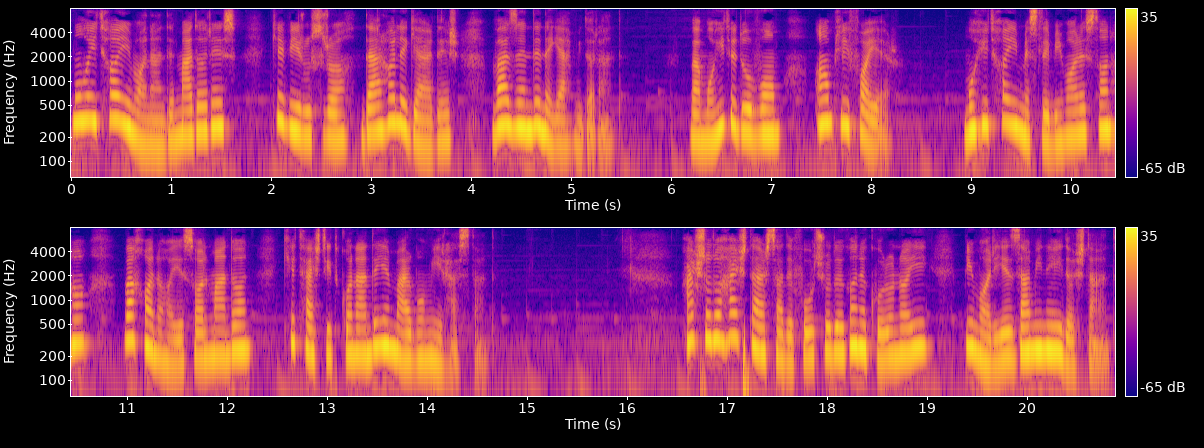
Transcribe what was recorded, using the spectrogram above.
محیط هایی مانند مدارس که ویروس را در حال گردش و زنده نگه می دارند. و محیط دوم amplifier محیط هایی مثل بیمارستان ها و خانه های سالمندان که تشدید کننده مرگ و میر هستند. 88 درصد فوت شدگان کرونایی بیماری زمینه ای داشتند.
